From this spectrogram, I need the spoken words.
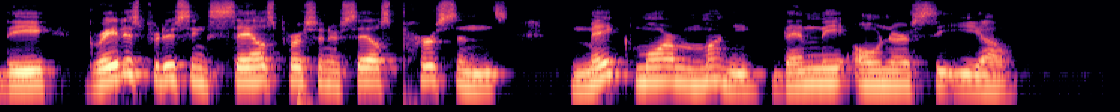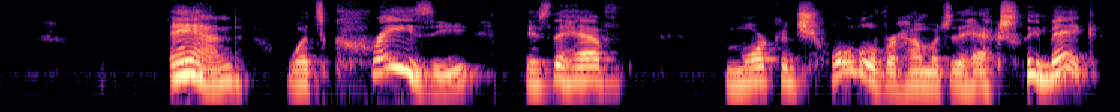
the greatest producing salesperson or salespersons make more money than the owner CEO. And what's crazy is they have more control over how much they actually make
